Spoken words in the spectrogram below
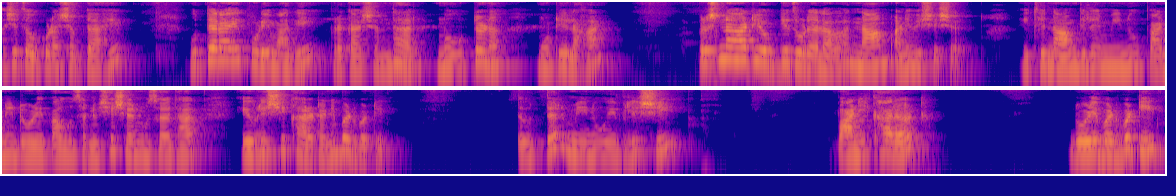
असे चौकोना शब्द आहे. उत्तर आहे पुढे मागे प्रकाश अंधार मऊ टणक मोठे लहान प्रश्न आठ योग्य जोड्या लावा नाम आणि विशेषण. इथे नाम दिले मेनू पाणी डोळे पाऊस आणि विशेषण मुसळधार इवलिशी खारट आणि बटबटीत तर उत्तर मेनू इवलिशी पाणी खारट डोळे बटबटीत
